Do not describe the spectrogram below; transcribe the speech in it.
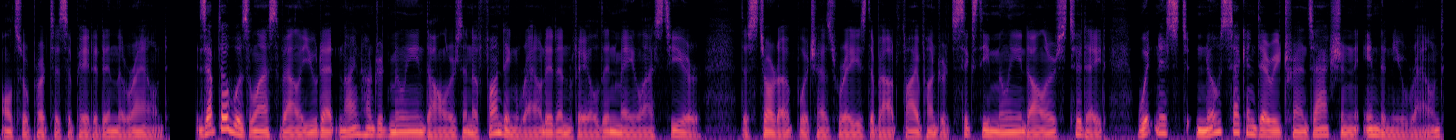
also participated in the round. Zepto was last valued at $900 million in a funding round it unveiled in May last year. The startup, which has raised about $560 million to date, witnessed no secondary transaction in the new round,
